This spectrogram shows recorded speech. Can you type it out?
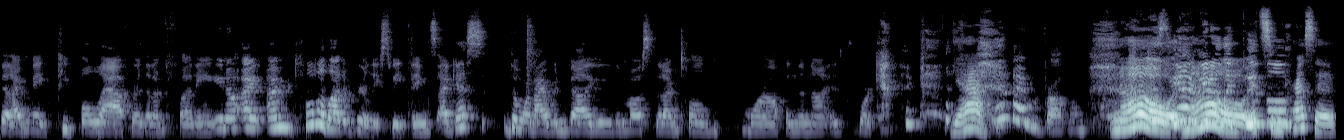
that I make people laugh or that I'm funny. You know, I I'm told a lot of really sweet things. I guess the one I would value the most that I'm told more often than not is work ethic. Yeah. I have a problem. No, just- yeah, no, you know, like, it's impressive.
